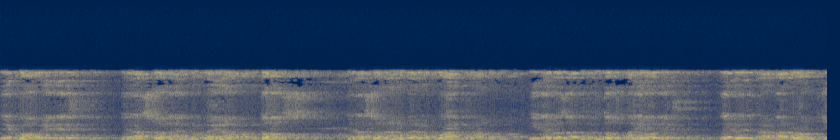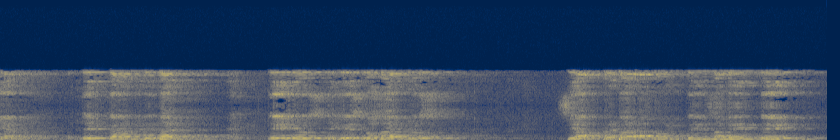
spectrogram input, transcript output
de jóvenes de la zona número 2, de la zona número 4 y de los adultos mayores de nuestra parroquia del Carmen de Tari. Ellos en estos años se han preparado intensamente,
